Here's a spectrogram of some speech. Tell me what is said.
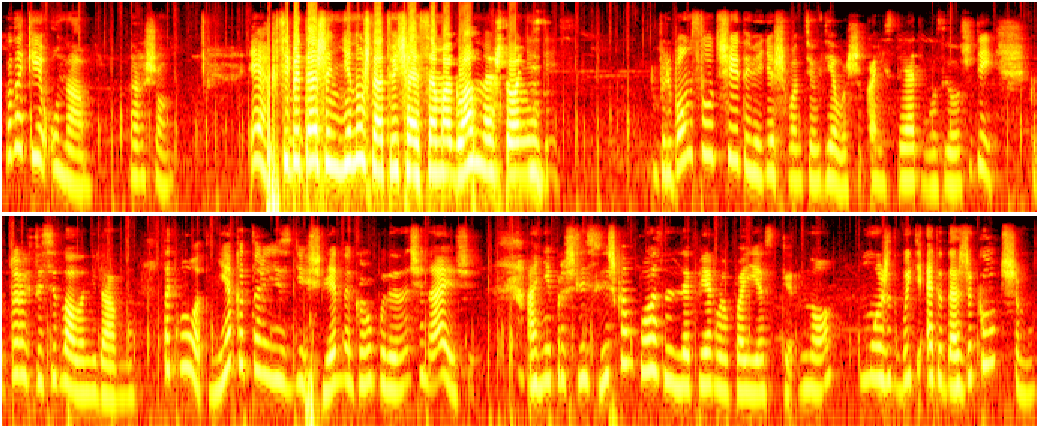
Кто такие у нам? Хорошо. Эх, тебе даже не нужно отвечать. Самое главное, что они здесь. В любом случае, ты видишь вон тех девушек, они стоят возле лошадей, которых ты седлала недавно. Так вот, некоторые из них члены группы для начинающих. Они пришли слишком поздно для первой поездки, но, может быть, это даже к лучшему,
